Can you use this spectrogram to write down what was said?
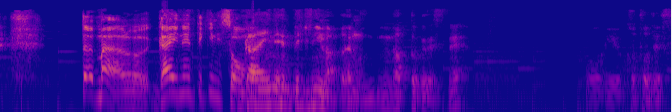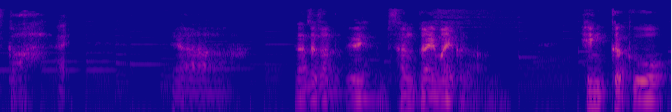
まあ、あの、概念的にそう概念的には、納得ですね。こういうことですか。はい。いやー、なんだかんだでね、3回前から変革を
